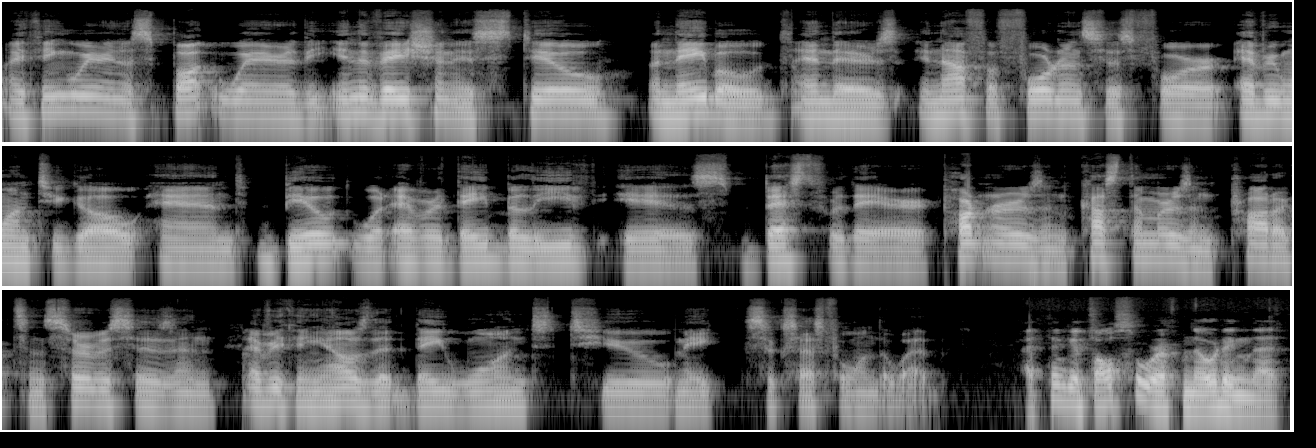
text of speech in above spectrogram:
I think we're in a spot where the innovation is still enabled and there's enough affordances for everyone to go and build whatever they believe is best for their partners and customers and products and services and everything else that they want to make successful on the web. I think it's also worth noting that,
